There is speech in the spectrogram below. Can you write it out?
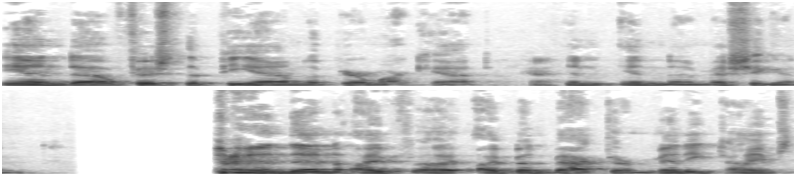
and uh, fished the PM, the Pere Marquette In in uh, Michigan. and then I've uh, I've been back there many times,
